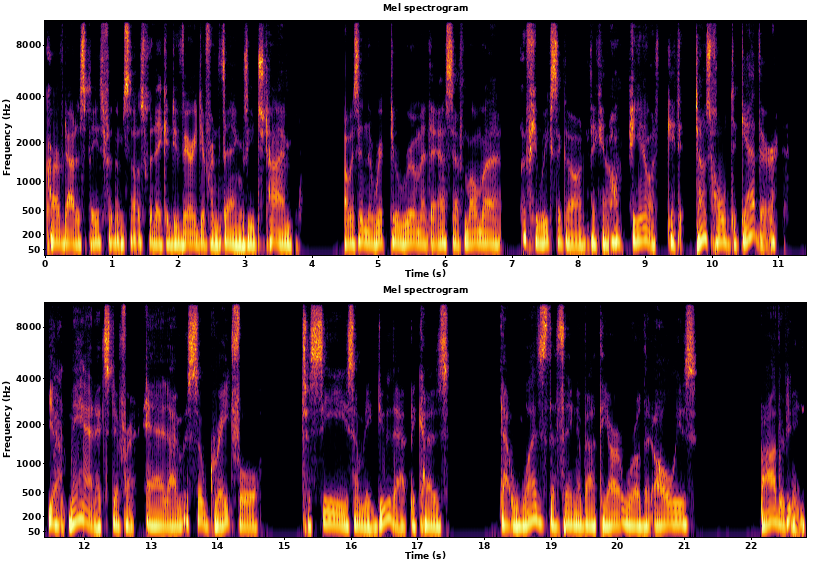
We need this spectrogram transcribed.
carved out a space for themselves where they could do very different things each time. I was in the Richter room at the SF MoMA a few weeks ago and thinking, oh, you know, it, it does hold together Yeah. Man, it's different. And I'm so grateful to see somebody do that because that was the thing about the art world that always bothered me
